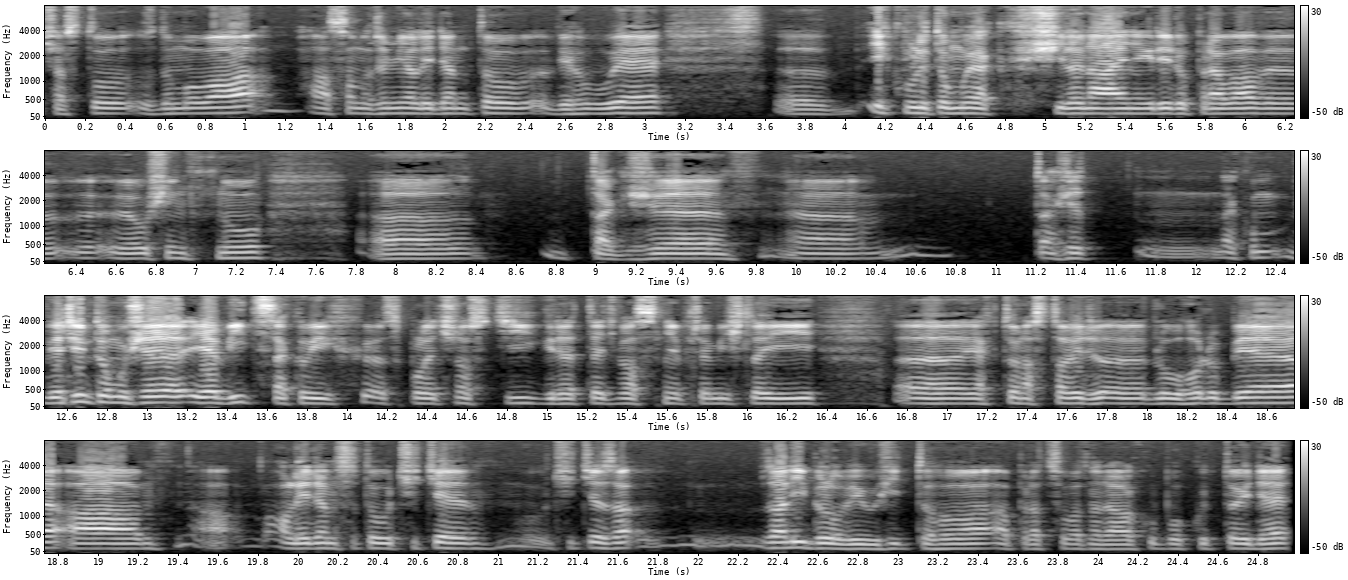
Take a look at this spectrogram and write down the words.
často z domova a samozřejmě lidem to vyhovuje eh, i kvůli tomu, jak šílená je někdy doprava ve, ve Washingtonu. Eh, takže takže mm, jako věřím tomu, že je víc takových společností, kde teď vlastně přemýšlejí, eh, jak to nastavit eh, dlouhodobě a, a, a lidem se to určitě, určitě za, zalíbilo využít toho a pracovat na dálku, pokud to jde.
